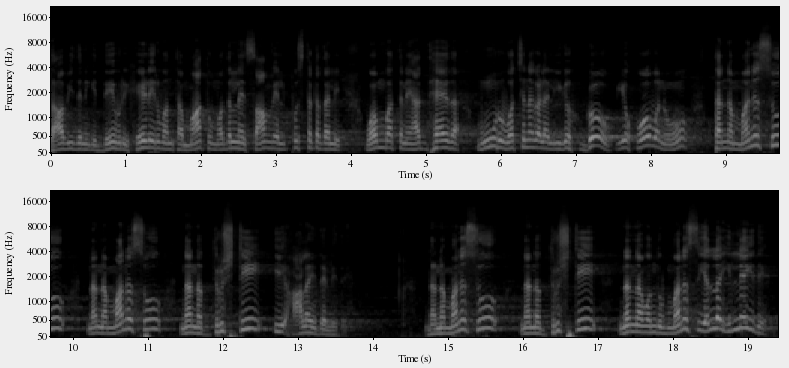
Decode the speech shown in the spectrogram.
ದಾವಿದನಿಗೆ ದೇವರು ಹೇಳಿರುವಂಥ ಮಾತು ಮೊದಲನೇ ಸಾಮ್ವೆಲ್ ಪುಸ್ತಕದಲ್ಲಿ ಒಂಬತ್ತನೇ ಅಧ್ಯಾಯದ ಮೂರು ವಚನಗಳಲ್ಲಿ ಈಗ ಗೋ ಈ ಹೋವನು ತನ್ನ ಮನಸ್ಸು ನನ್ನ ಮನಸ್ಸು, ನನ್ನ ದೃಷ್ಟಿ ಈ ಆಲಯದಲ್ಲಿದೆ. ನನ್ನ ಮನಸ್ಸು, ನನ್ನ ದೃಷ್ಟಿ, ನನ್ನ ಒಂದು ಮನಸ್ಸು ಎಲ್ಲ ಇಲ್ಲೇ ಇದೆ.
